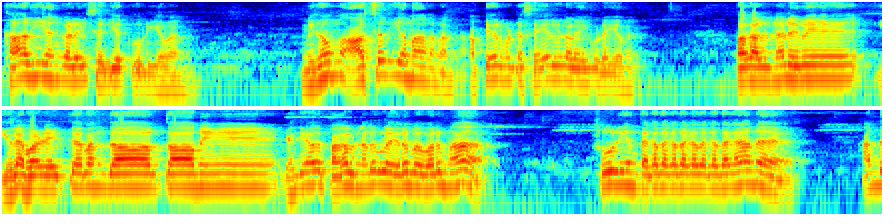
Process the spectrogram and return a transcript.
காரியங்களை செய்யக்கூடியவன். மிகவும் ஆச்சரியமானவன். அப்பேற்பட்ட செயல்களை உடையவன். பகல் நடுவே இரவழைக்க வந்தார் தாமே. எங்கேயாவது பகல் நடுவில் இரவு வருமா? சூரியன் தக தக தக தக தகான்னு அந்த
